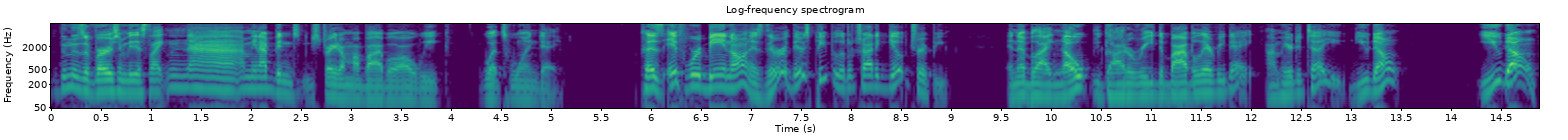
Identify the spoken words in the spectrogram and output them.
But then there's a version of me that's like, nah, I mean, I've been straight on my Bible all week. What's one day? Because if we're being honest, there there's people that'll try to guilt trip you. And they'll be like, nope, you got to read the Bible every day. I'm here to tell you, you don't. You don't.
